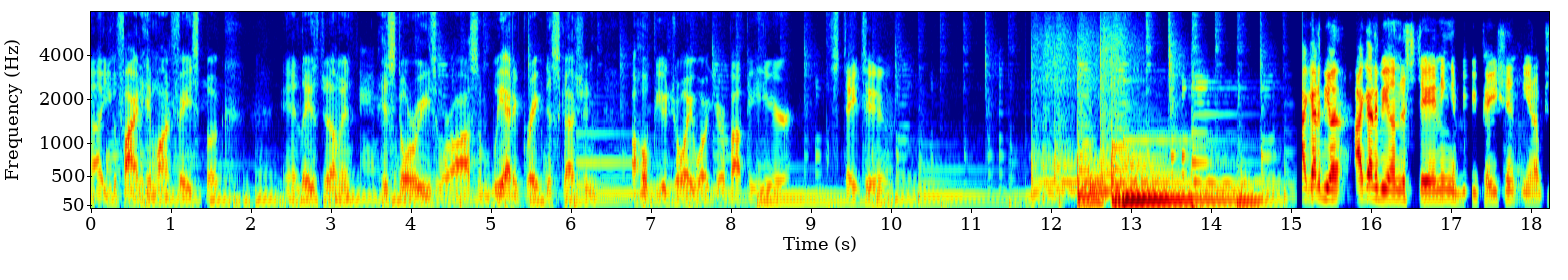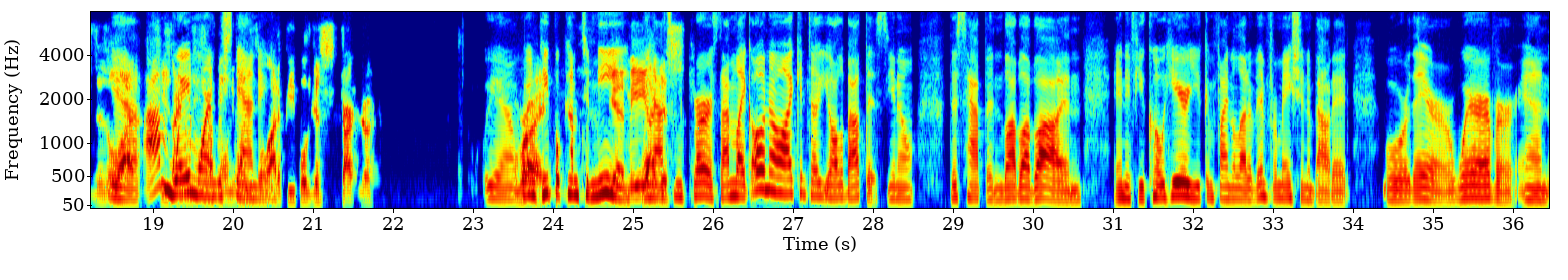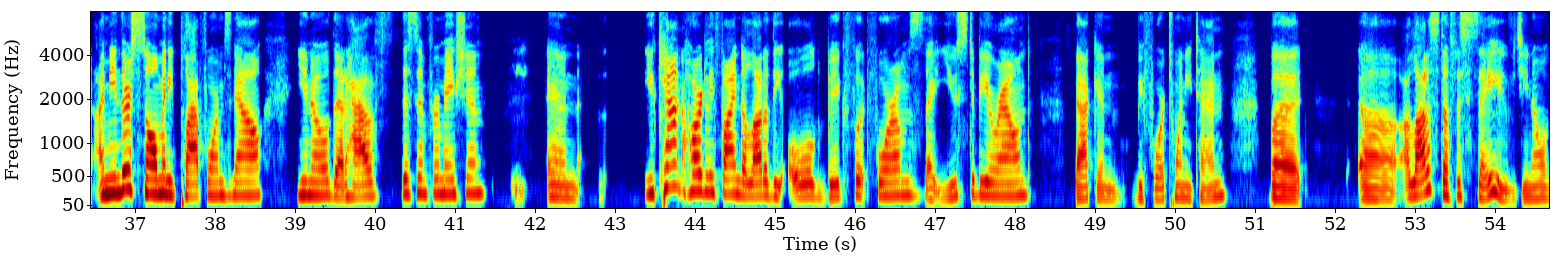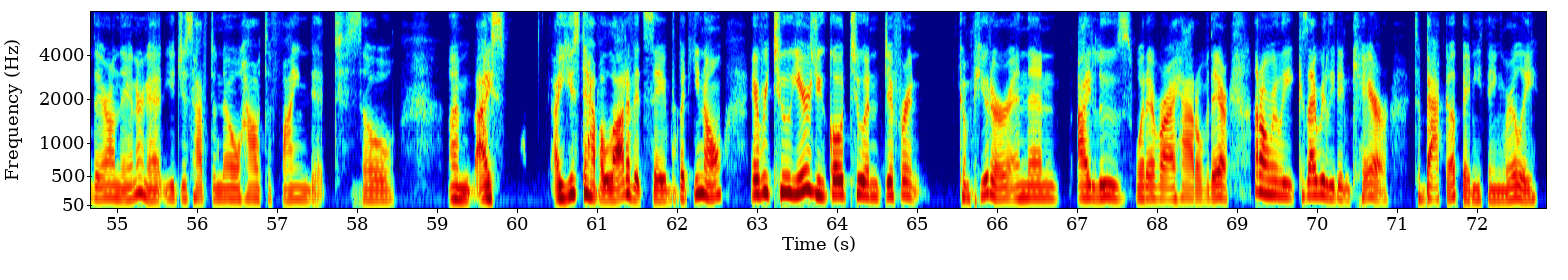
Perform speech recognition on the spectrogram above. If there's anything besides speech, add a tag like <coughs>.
Uh, you can find him on Facebook. And, ladies and gentlemen, his stories were awesome. We had a great discussion. I hope you enjoy what you're about to hear. Stay tuned. I got to be uh, I got to be understanding and be patient, you know, because there's a lot yeah, lot. I'm way more understanding. A lot of people just starting to yeah, right. when people come to me, yeah, me and I ask just, me first, I'm like, "Oh no, I can tell you all about this. You know, this happened, blah blah blah." And and if you go here, you can find a lot of information about it, or there, or wherever. And I mean, there's so many platforms now, you know, that have this information, and you can't hardly find a lot of the old Bigfoot forums that used to be around back in before 2010, but uh, a lot of stuff is saved, you know, there on the internet. You just have to know how to find it. Mm-hmm. So, um, I, I used to have a lot of it saved, but you know, every two years you go to a different computer and then I lose whatever I had over there. I don't really, cause I really didn't care to back up anything really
